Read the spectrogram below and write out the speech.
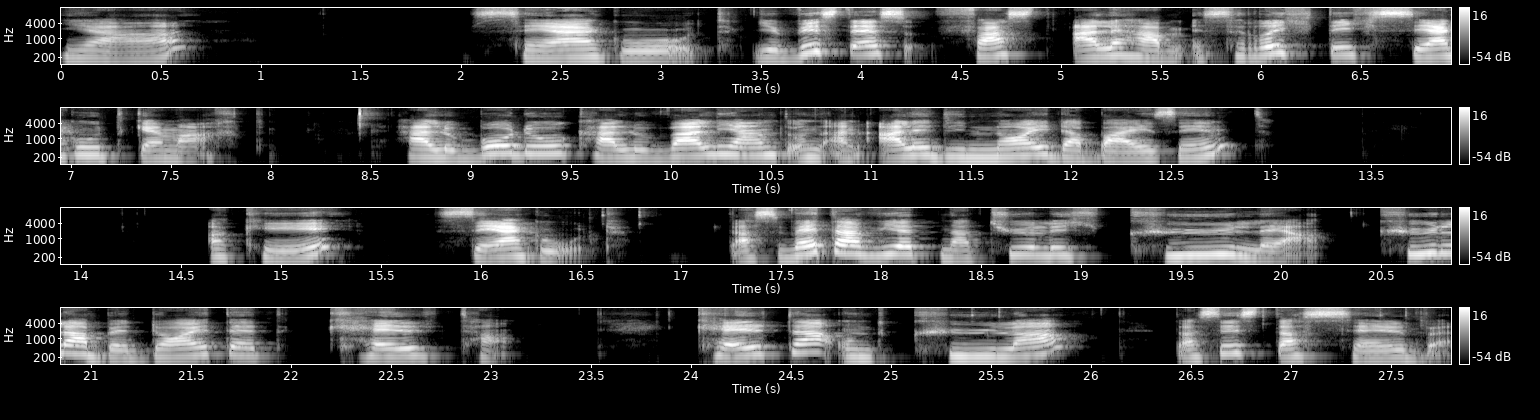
ja, sehr gut. Ihr wisst es, fast alle haben es richtig, sehr gut gemacht. Hallo Boduk, hallo Valiant und an alle, die neu dabei sind. Okay, sehr gut. Das Wetter wird natürlich kühler. Kühler bedeutet kälter. Kälter und kühler, das ist dasselbe.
